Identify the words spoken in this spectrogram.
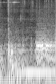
you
